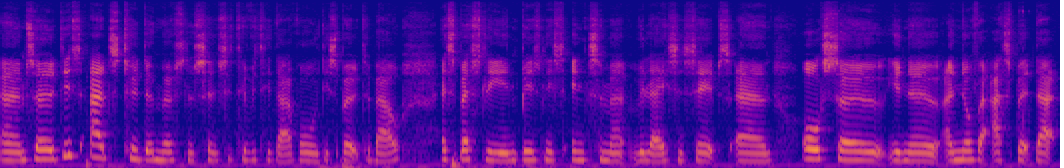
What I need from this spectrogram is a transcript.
um, so this adds to the emotional sensitivity that I've already spoke about, especially in business, intimate relationships, and also you know another aspect that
